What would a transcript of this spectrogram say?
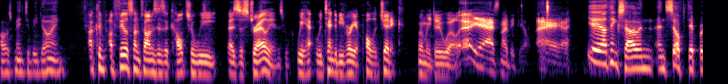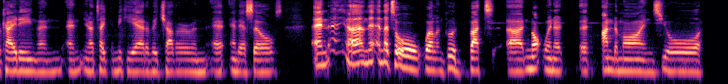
I was meant to be doing. I, could, I feel sometimes as a culture, we as Australians, we ha- we tend to be very apologetic when we do well. Oh, yeah, it's no big deal. Oh, yeah. Yeah, I think so, and and self-deprecating, and and you know take the Mickey out of each other and and ourselves, and you know, and, and that's all well and good, but uh, not when it it undermines your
